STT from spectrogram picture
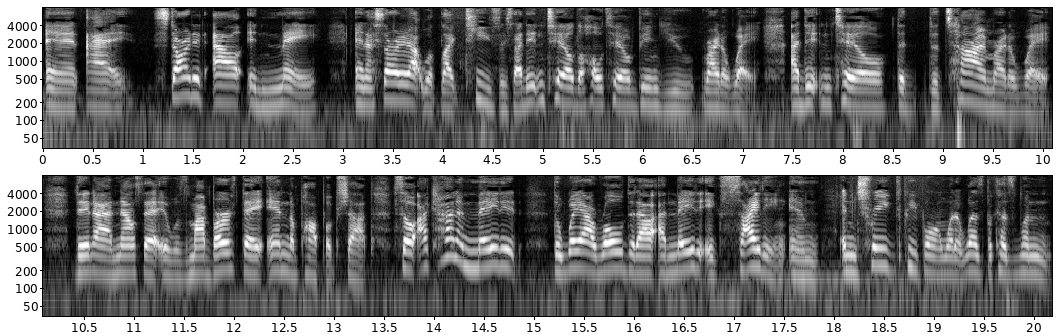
And I started out in May and I started out with like teasers. I didn't tell the hotel venue right away. I didn't tell the the time right away. Then I announced that it was my birthday and the pop-up shop. So I kind of made it the way I rolled it out. I made it exciting and intrigued people on what it was because when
